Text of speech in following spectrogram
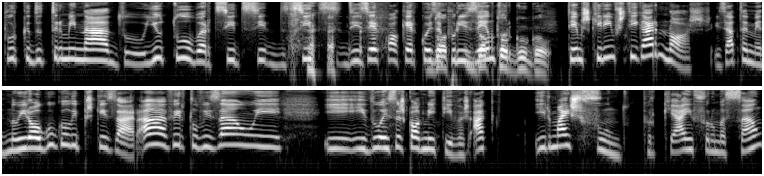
porque determinado youtuber decide, decide dizer qualquer coisa, por exemplo, Google. temos que ir investigar nós, exatamente, não ir ao Google e pesquisar, ah, ver televisão e, e, e doenças cognitivas. Há que ir mais fundo, porque há informação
